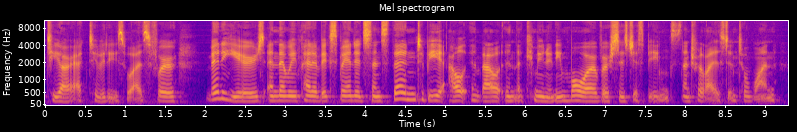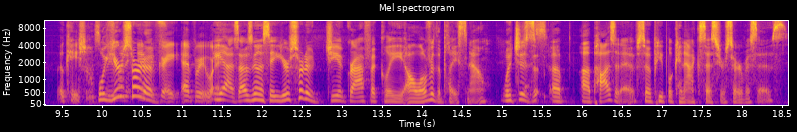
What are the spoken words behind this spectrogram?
TR activities was for many years, and then we've kind of expanded since then to be out and about in the community more versus just being centralized into one location. So well, we you're sort of great everywhere. Yes, I was going to say you're sort of geographically all over the place now, which is yes. a, a, positive, so people can access your services.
